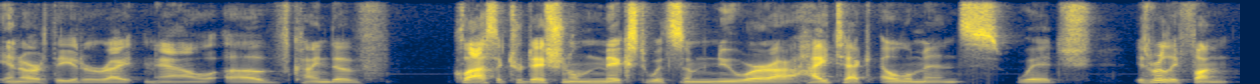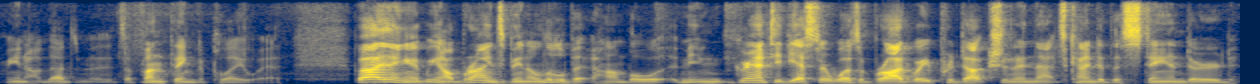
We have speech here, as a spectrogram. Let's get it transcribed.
in our theater right now of kind of classic traditional mixed with some newer uh, high tech elements, which is really fun. You know, that it's a fun thing to play with. But I think you know Brian's being a little bit humble. I mean, granted, yes, there was a Broadway production, and that's kind of the standard.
